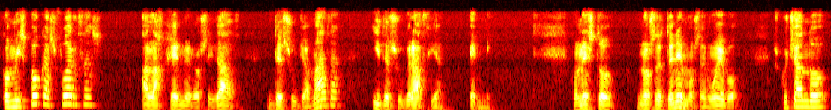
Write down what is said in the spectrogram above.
con mis pocas fuerzas a la generosidad de su llamada y de su gracia en mí. Con esto nos detenemos de nuevo, escuchando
